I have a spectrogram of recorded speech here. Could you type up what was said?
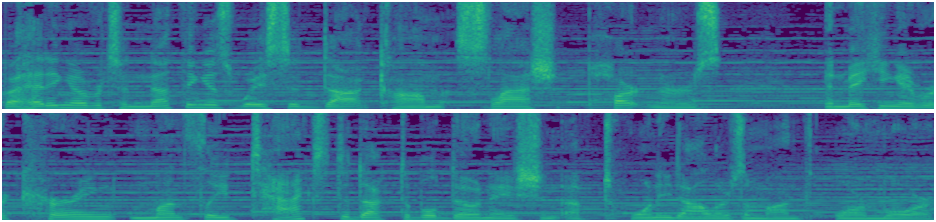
by heading over to nothingiswasted.com slash partners and making a recurring monthly tax-deductible donation of $20 a month or more.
